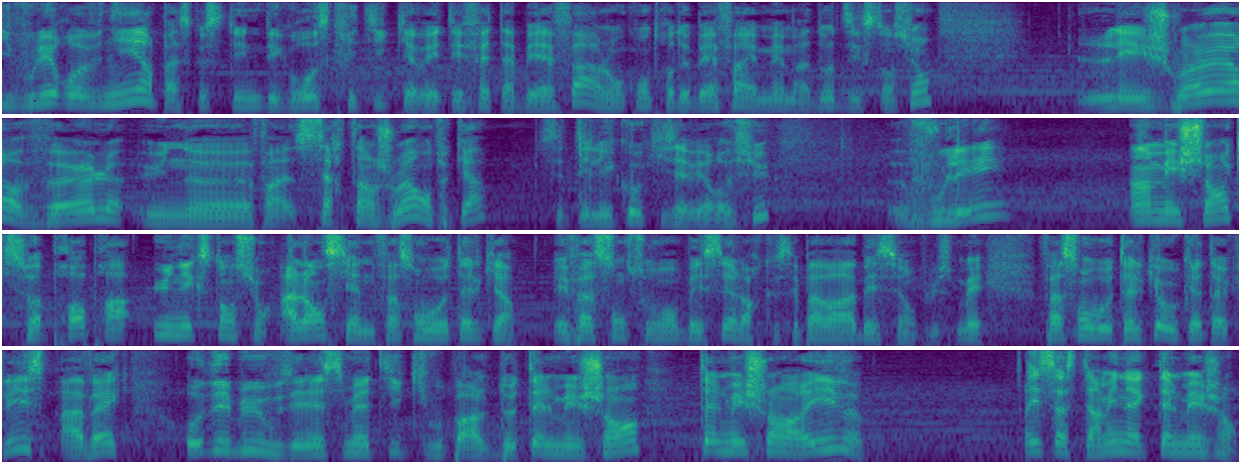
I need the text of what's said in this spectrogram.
il voulait revenir parce que c'était une des grosses critiques qui avait été faite à BFA, à l'encontre de BFA et même à d'autres extensions. Les joueurs veulent une... Euh, enfin, certains joueurs en tout cas, c'était l'écho qu'ils avaient reçu, voulaient un méchant qui soit propre à une extension, à l'ancienne, façon Wotelka, et façon souvent baissée alors que c'est pas vrai à baisser en plus, mais façon Wotelka ou Cataclysme, avec au début vous avez la cinématique qui vous parle de tel méchant, tel méchant arrive, et ça se termine avec tel méchant.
